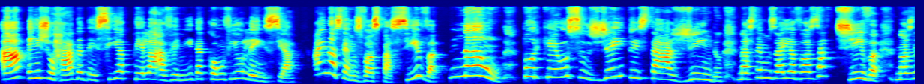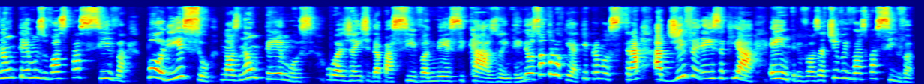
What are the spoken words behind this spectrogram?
A enxurrada descia pela avenida com violência. Aí nós temos voz passiva? Não, porque o sujeito está agindo. Nós temos aí a voz ativa, nós não temos voz passiva. Por isso, nós não temos o agente da passiva nesse caso, entendeu? Eu só coloquei aqui para mostrar a diferença que há entre voz ativa e voz passiva.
